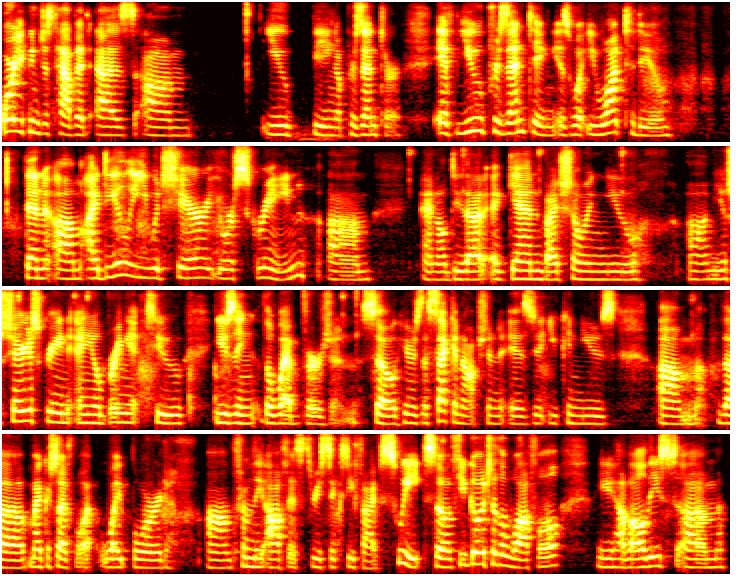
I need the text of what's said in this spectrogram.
or you can just have it as um, you being a presenter. If you presenting is what you want to do, then um, ideally you would share your screen. Um, and I'll do that again by showing you, um, you'll share your screen and you'll bring it to using the web version. So here's the second option is that you can use um, the Microsoft Whiteboard um, from the Office 365 suite. So if you go to the Waffle, you have all these um,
